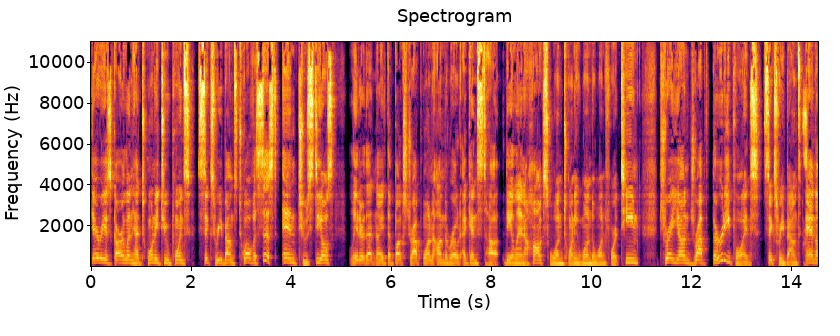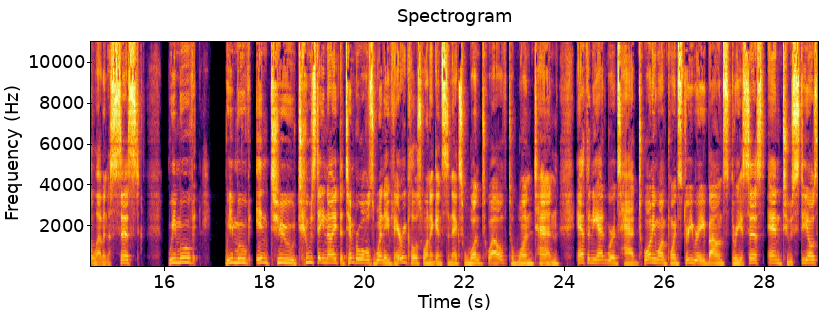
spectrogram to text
Darius Garland had 22 points, 6 rebounds, 12 assists, and 2 steals. Later that night, the Bucks dropped one on the road against uh, the Atlanta Hawks, 121 to 114. Trae Young dropped 30 points, 6 rebounds, and 11 assists. We move we move into Tuesday night. The Timberwolves win a very close one against the Knicks, 112 to 110. Anthony Edwards had 21 points, three rebounds, three assists, and two steals.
